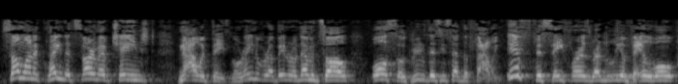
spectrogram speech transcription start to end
Some want to claim that Svarim have changed nowadays. Moraine of Rabbeinu Rav also agreed with this. He said the following. If the safer is readily available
